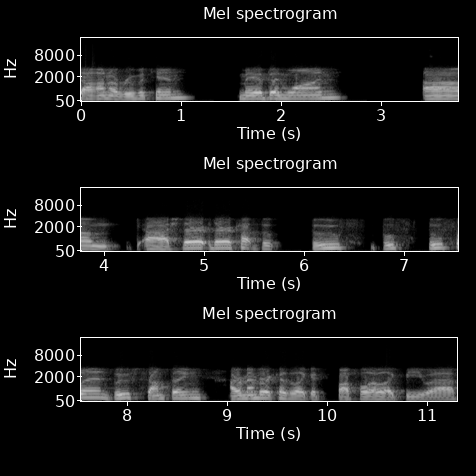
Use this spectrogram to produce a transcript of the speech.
Daunorubicin may have been one. Um, gosh, they're they're a cut boof boof booflin boof something. I remember it because like it's Buffalo, like BUF.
